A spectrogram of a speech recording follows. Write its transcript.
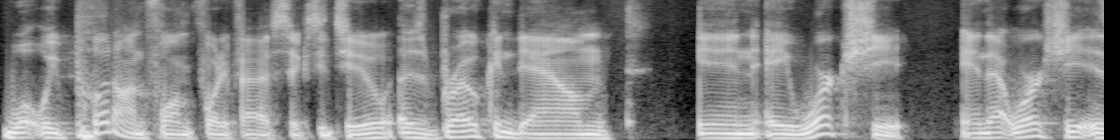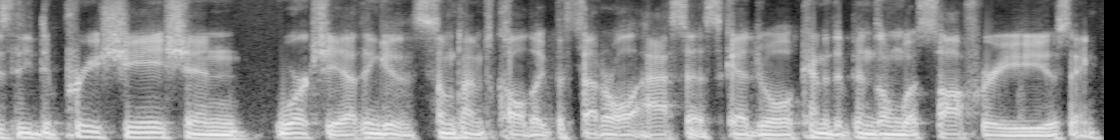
what we put on Form 4562 is broken down in a worksheet. And that worksheet is the depreciation worksheet. I think it's sometimes called like the federal asset schedule. Kind of depends on what software you're using,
